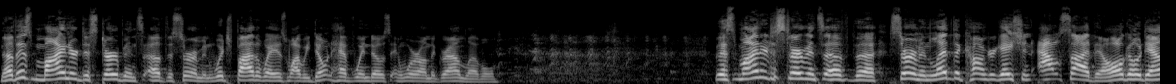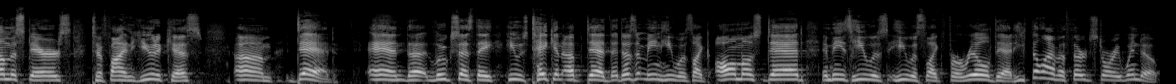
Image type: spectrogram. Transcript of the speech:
Now, this minor disturbance of the sermon, which, by the way, is why we don't have windows and we're on the ground level, this minor disturbance of the sermon led the congregation outside. They all go down the stairs to find Eutychus um, dead. And uh, Luke says they, he was taken up dead. That doesn't mean he was like almost dead. It means he was, he was like for real dead. He fell out of a third story window.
